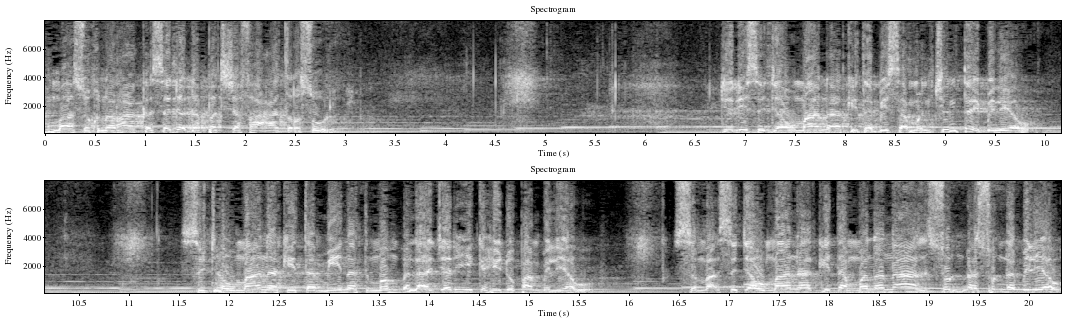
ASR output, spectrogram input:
yang masuk neraka saja dapat syafaat Rasul. Jadi sejauh mana kita bisa mencintai beliau? Sejauh mana kita minat mempelajari kehidupan beliau? Sejauh mana kita mengenal sunnah-sunnah beliau?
